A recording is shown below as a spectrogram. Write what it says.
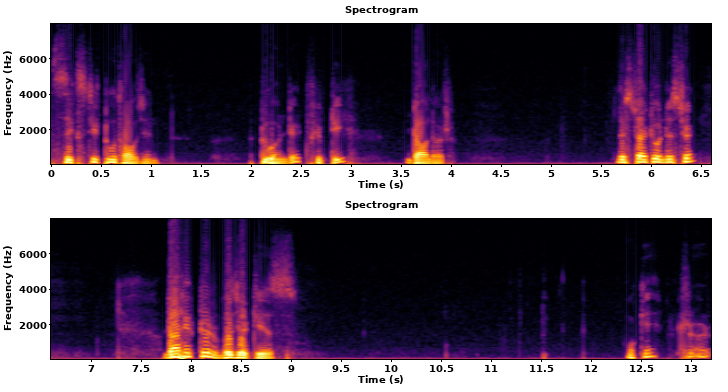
62,250 dollar. Let's try to understand director budget is okay Tra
